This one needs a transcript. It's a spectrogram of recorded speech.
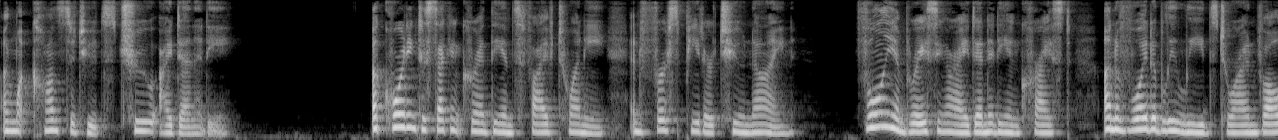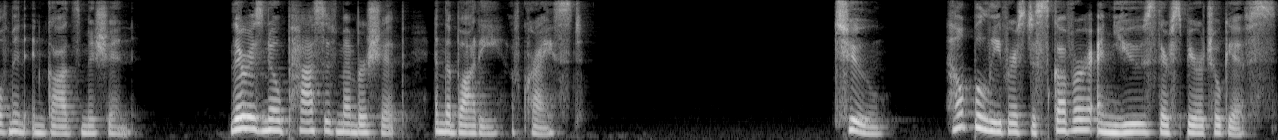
on what constitutes true identity. According to 2 Corinthians 5:20 and 1 Peter 2:9, fully embracing our identity in Christ unavoidably leads to our involvement in God's mission. There is no passive membership in the body of Christ. 2 help believers discover and use their spiritual gifts.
